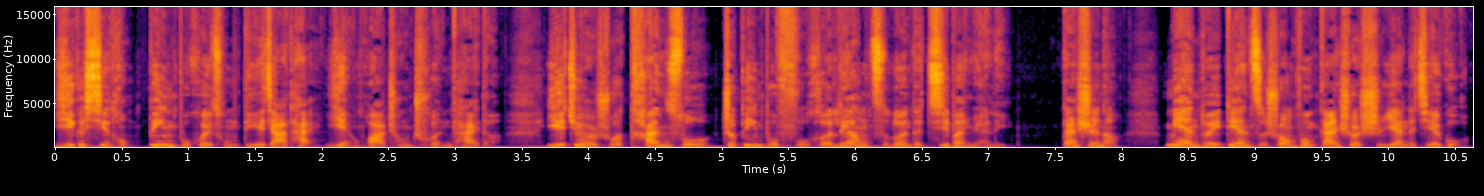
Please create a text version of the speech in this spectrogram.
一个系统并不会从叠加态演化成纯态的。也就是说，坍缩这并不符合量子论的基本原理。但是呢，面对电子双缝干涉实验的结果，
